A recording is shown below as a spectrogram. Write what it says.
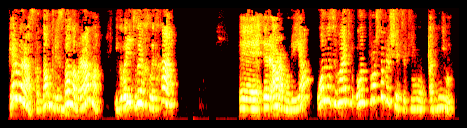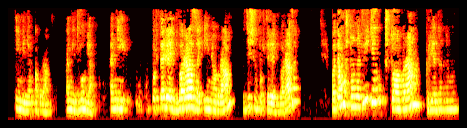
Первый раз, когда он призвал Авраама и говорит «Лех леха», э, Эль Арамурия, он называет, он просто обращается к нему одним именем Авраам, а не двумя. Они повторяют два раза имя Авраам, здесь он повторяет два раза, потому что он увидел, что Авраам предан ему,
